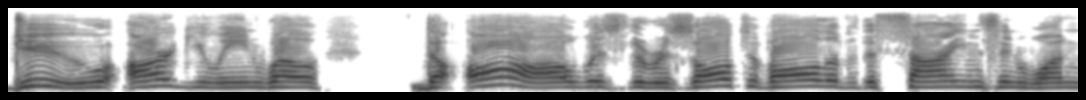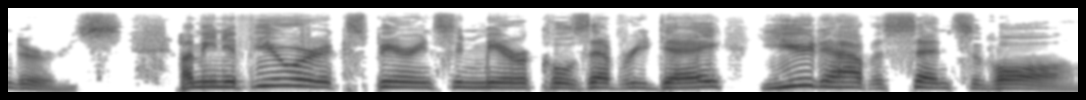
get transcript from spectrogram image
do, arguing, well, the awe was the result of all of the signs and wonders. I mean, if you were experiencing miracles every day, you'd have a sense of awe.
